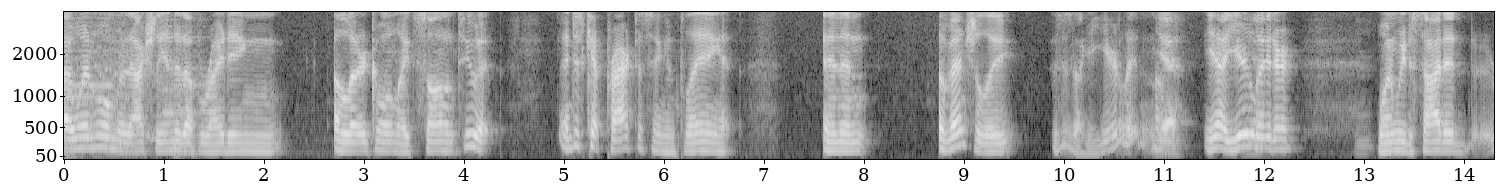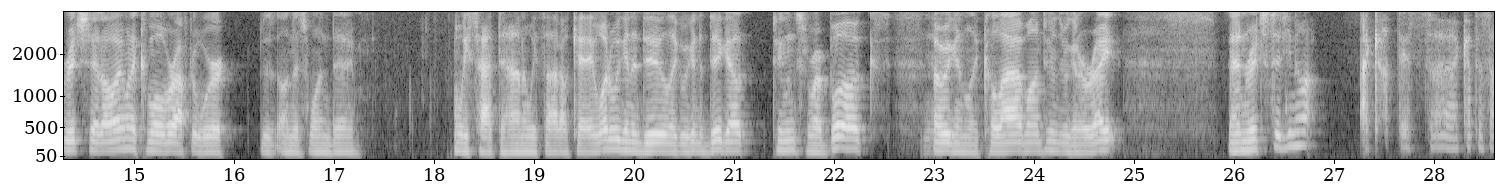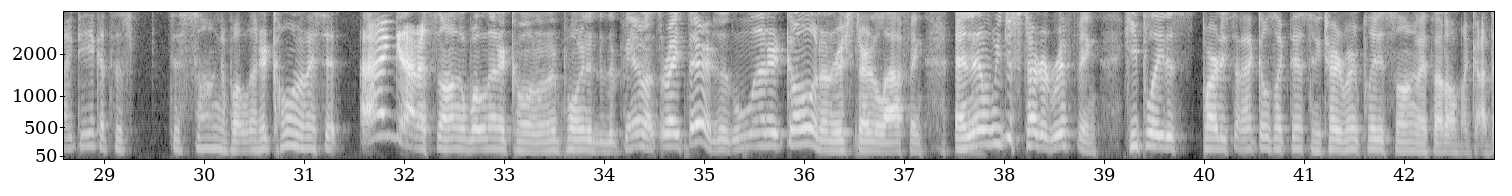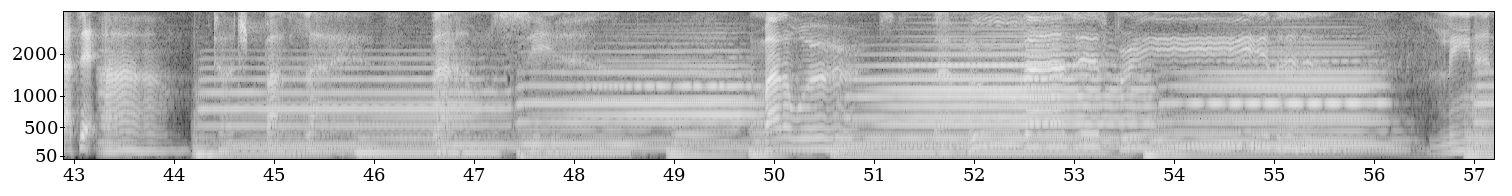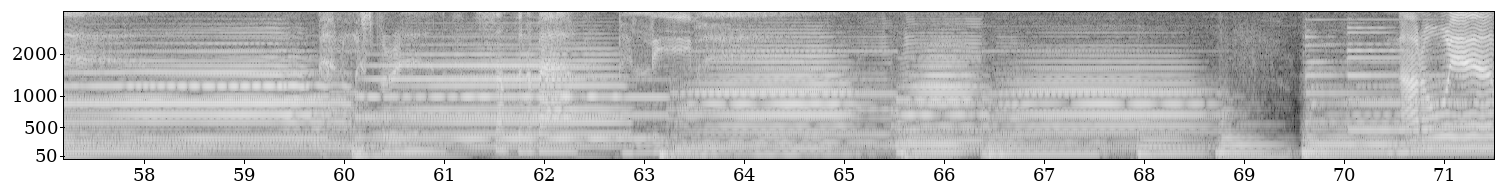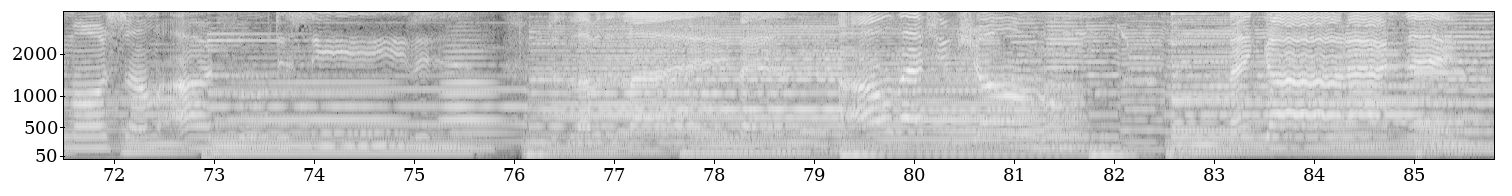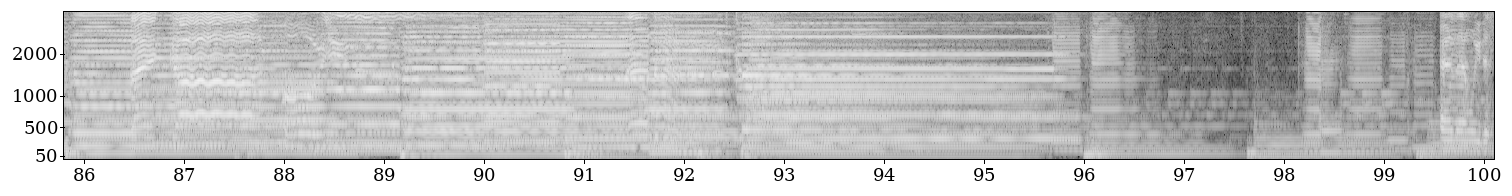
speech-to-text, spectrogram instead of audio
I went home and actually ended up writing a Leonard Cohen like song to it, and just kept practicing and playing it. And then eventually, this is like a year later. no, Yeah. yeah, a year later, when we decided, Rich said, "Oh, I'm going to come over after work this- on this one day." And we sat down and we thought, okay, what are we going to do? Like, we're going to dig out tunes from our books. Are we going to like collab on tunes? We're going to write. And Rich said, you know, I got this, uh, I got this idea, I got this this song about Leonard Cohen. And I said, I got a song about Leonard Cohen. And I pointed to the piano. It's right there. It says Leonard Cohen. And Rich started laughing. And then we just started riffing. He played his part. He said, it goes like this. And he tried to remember, he played his song. And I thought, oh my God, that's it. I'm touched by the light that I'm seeing, and by the words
